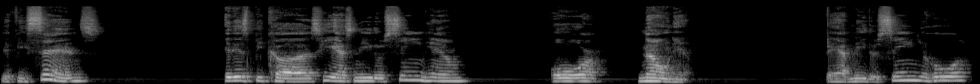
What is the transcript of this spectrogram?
If he sins, it is because he has neither seen him or known him. They have neither seen Yahuwah,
